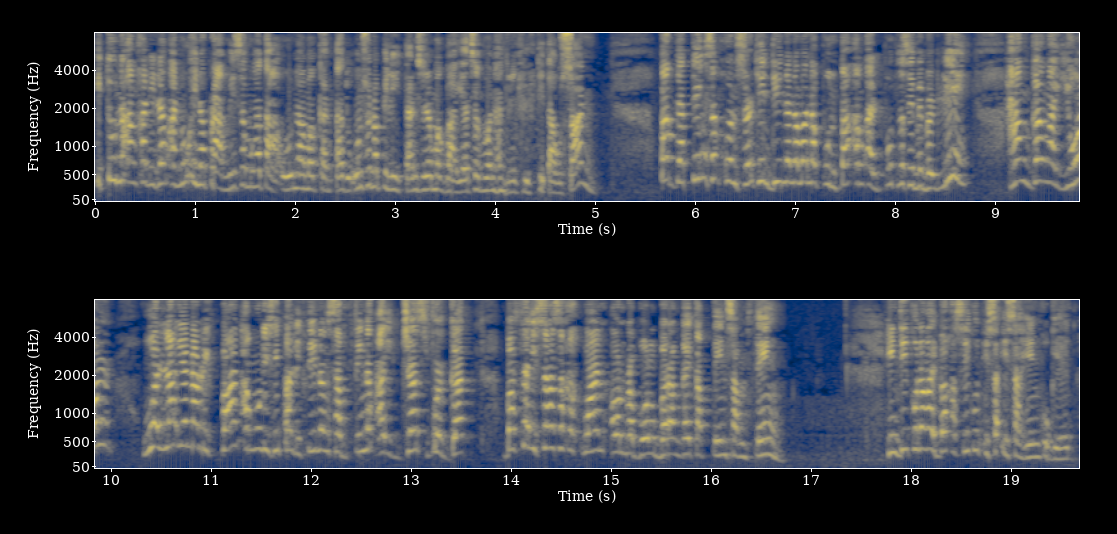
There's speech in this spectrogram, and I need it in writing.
ito na ang kanilang ano ina-promise sa mga tao na magkanta doon so napilitan silang magbayad sa 150,000. Pagdating sa concert, hindi na naman napunta ang Alpot na si Beverly. Hanggang ngayon, wala yan na-refund ang municipality ng something na I just forgot. Basta isa sa kakwan, honorable barangay captain something. Hindi ko na nga iba kasi kung isa-isahin ko, Ged,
